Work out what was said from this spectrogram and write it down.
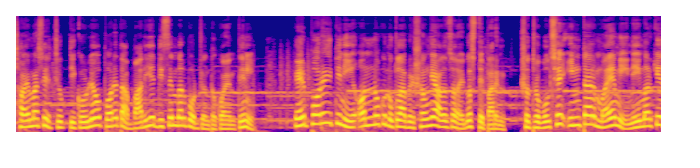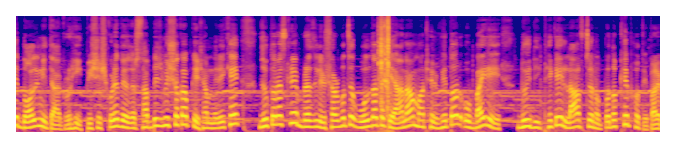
ছয় মাসের চুক্তি করলেও পরে তা বাড়িয়ে ডিসেম্বর পর্যন্ত করেন তিনি। এরপরেই তিনি অন্য কোনো ক্লাবের সঙ্গে আলোচনায় বসতে পারেন। সূত্র বলছে, ইন্টার মায়ামি নেইমারকে দলে নিতে আগ্রহী। বিশেষ করে দুই বিশ্বকাপকে সামনে রেখে যুক্তরাষ্ট্রে ব্রাজিলের সর্বোচ্চ গোলদাতাকে আনা, মাঠের ভেতর ও বাইরে দুই দিক থেকেই লাভজনক পদক্ষেপ হতে পারে।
